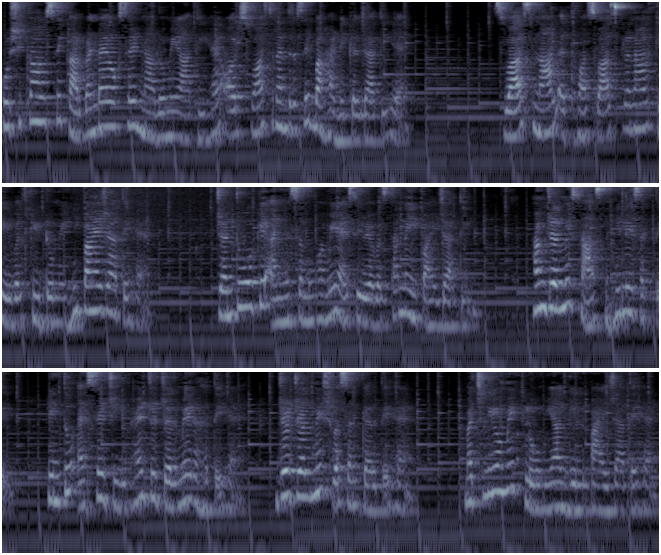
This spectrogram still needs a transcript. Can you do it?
कोशिकाओं से कार्बन डाइऑक्साइड नालों में आती है और श्वास रंध्र से बाहर निकल जाती है। श्वास नाल अथवा श्वास प्रणाल केवल कीटों में ही पाए जाते हैं। जंतुओं के अन्य समूह में ऐसी व्यवस्था नहीं पाई जाती। हम जल में सांस नहीं ले सकते, किंतु ऐसे जीव हैं जो जल में रहते हैं, जो जल में श्वसन करते हैं। मछलियों में क्लोम या गिल पाए जाते हैं।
